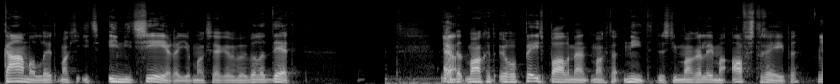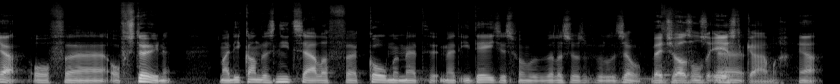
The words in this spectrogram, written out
Kamerlid mag je iets initiëren. Je mag zeggen: We willen dit. Ja. En dat mag het Europees parlement mag dat niet. Dus die mag alleen maar afstrepen Ja, of, eh, of steunen. Maar die kan dus niet zelf eh, komen met, met ideetjes van we willen zo of we willen zo. beetje zoals onze Eerste Eh, Kamer. Ja.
